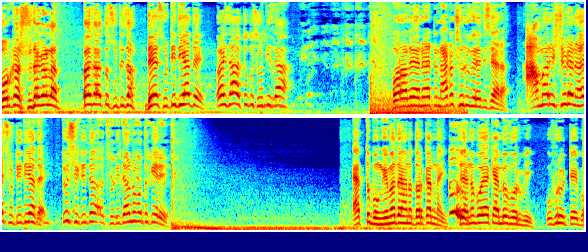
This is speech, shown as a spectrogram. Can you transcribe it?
সরকার সুবিধা করলাম এই যা তো ছুটি যা। দে ছুটি দিয়া দে। ওই যা ছুটি যা। পড়ালে এনে একটা নাটক শুরু করে দিছে এরা। আমার স্টুডেন্ট হয় ছুটি দিয়া দে। তুই ছুটি ছুটি দেওয়ানোর মতো কে রে? এত ভঙ্গিমা দেখানোর দরকার নাই। তুই এনে বইয়া ক্যাম্পে ভরবি উপরে উঠতেইব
